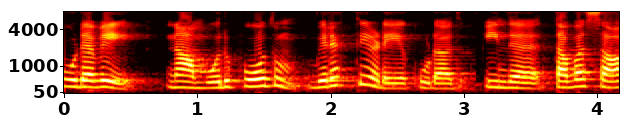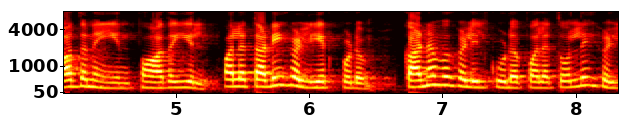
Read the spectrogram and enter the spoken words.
கூடவே நாம் ஒருபோதும் விரக்தி அடையக்கூடாது. இந்த தவ சாதனையின் பாதையில் பல தடைகள் ஏற்படும். கனவுகளில் கூட பல தொல்லைகள்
